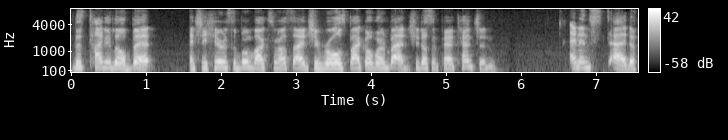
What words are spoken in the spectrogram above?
this tiny little bit and she hears the boombox from outside she rolls back over in bed she doesn't pay attention and instead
